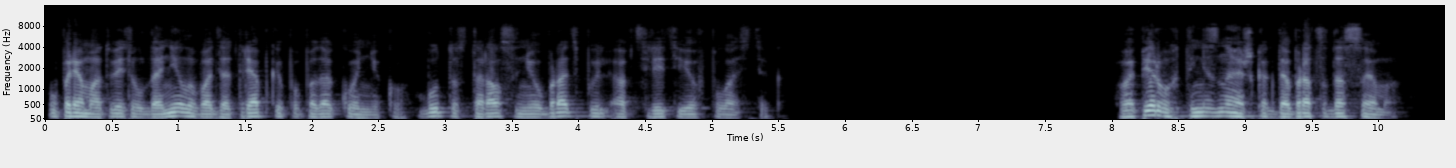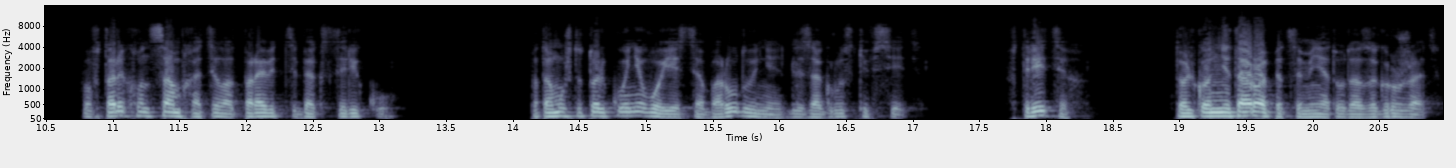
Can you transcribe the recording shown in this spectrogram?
Упрямо ответил Данила, водя тряпкой по подоконнику, будто старался не убрать пыль, а втереть ее в пластик. Во-первых, ты не знаешь, как добраться до Сэма. Во-вторых, он сам хотел отправить тебя к старику. Потому что только у него есть оборудование для загрузки в сеть. В-третьих, только он не торопится меня туда загружать.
